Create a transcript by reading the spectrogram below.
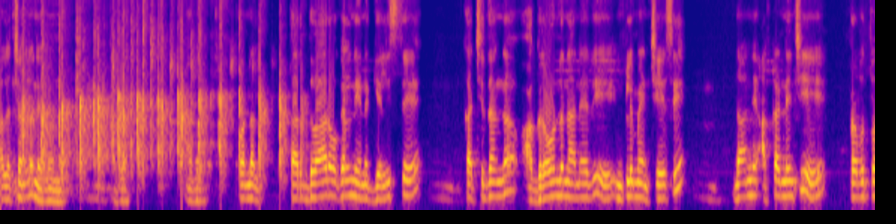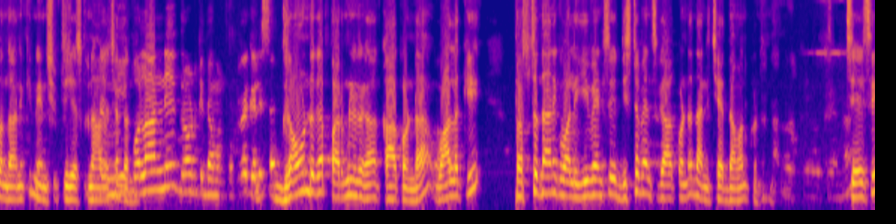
ఆలోచనలో నేను ఉన్నా. కొండలు. తద్వారా ఒకవేళ నేను గెలిస్తే ఖచ్చితంగా ఆ గ్రౌండ్ అనేది ఇంప్లిమెంట్ చేసి దాన్ని అక్కడి నుంచి ప్రభుత్వం దానికి నేను షిఫ్ట్ చేసుకునే ఆలోచన పొలాన్ని గ్రౌండ్ గ్రౌండ్గా పర్మనెంట్గా కాకుండా వాళ్ళకి ప్రస్తుతానికి వాళ్ళ ఈవెంట్స్ డిస్టర్బెన్స్ కాకుండా దాన్ని చేద్దాం అనుకుంటున్నాను. చేసి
